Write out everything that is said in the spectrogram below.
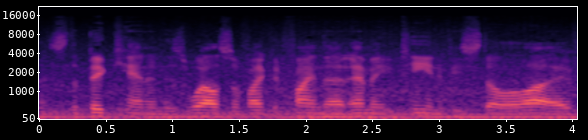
That's the big cannon as well, so if I could find that M18 if he's still alive.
